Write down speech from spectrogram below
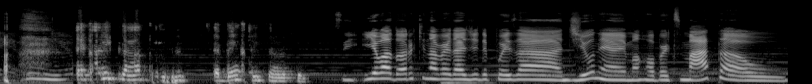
é caricato, né? É bem caricato. Sim. E eu adoro que, na verdade, depois a Jill, né, a Emma Roberts, mata o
